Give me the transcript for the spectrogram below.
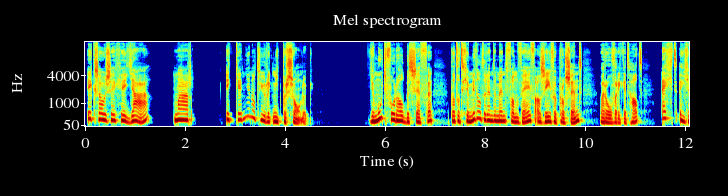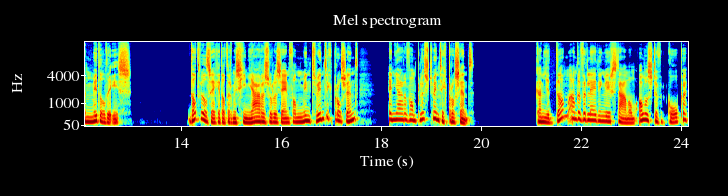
Ik zou zeggen ja, maar ik ken je natuurlijk niet persoonlijk. Je moet vooral beseffen dat het gemiddeld rendement van 5 à 7 procent, waarover ik het had, echt een gemiddelde is. Dat wil zeggen dat er misschien jaren zullen zijn van min 20% en jaren van plus 20% Kan je dan aan de verleiding weerstaan om alles te verkopen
